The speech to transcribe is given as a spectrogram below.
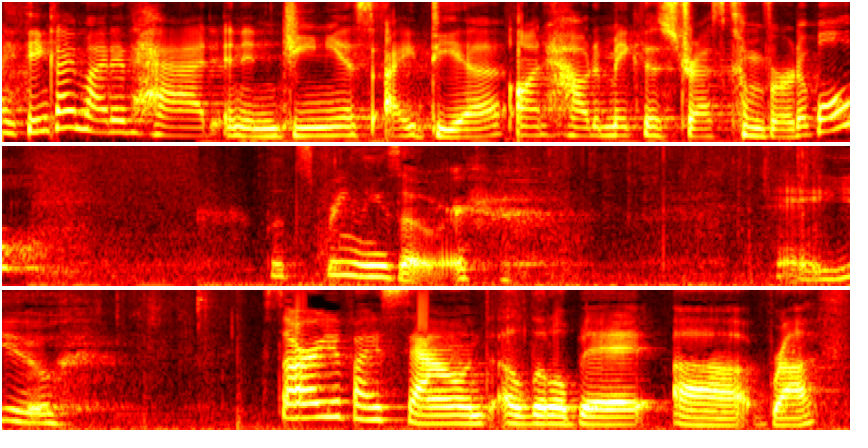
I think I might have had an ingenious idea on how to make this dress convertible. Let's bring these over. Hey, you. Sorry if I sound a little bit uh, rough.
